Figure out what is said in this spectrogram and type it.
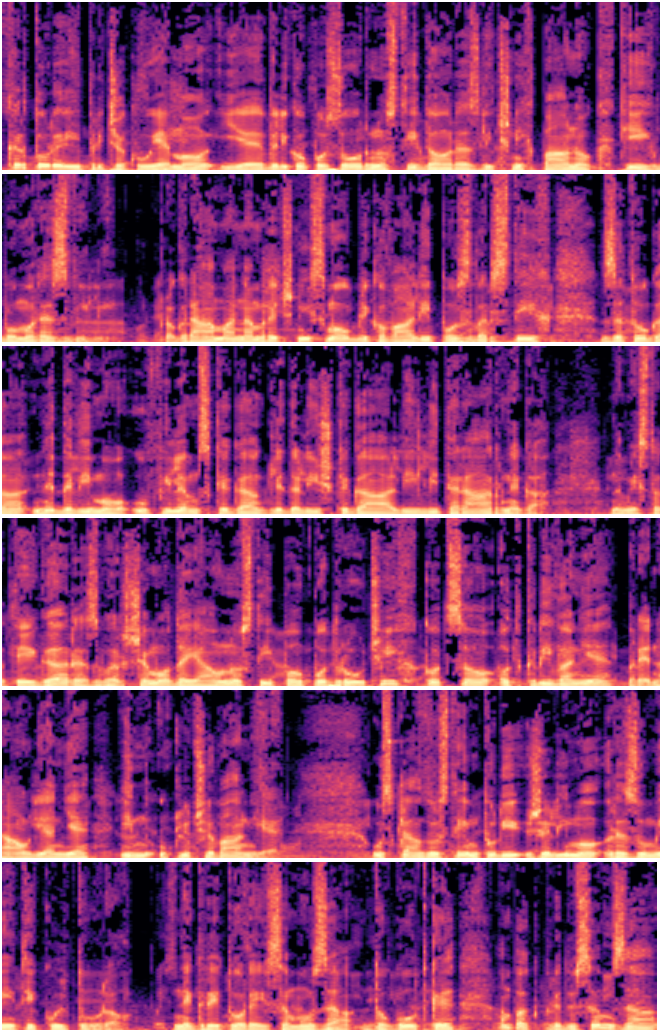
Kar torej pričakujemo, je veliko pozornosti do različnih panog, ki jih bomo razvili. Programa namreč nismo oblikovali po zvrsteh, zato ga ne delimo v filmskega, gledališkega ali literarnega. Namesto tega razvrščamo dejavnosti po področjih, kot so odkrivanje, prenavljanje in vključevanje. V skladu s tem tudi želimo razumeti kulturo. Ne gre torej samo za dogodke, ampak predvsem za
